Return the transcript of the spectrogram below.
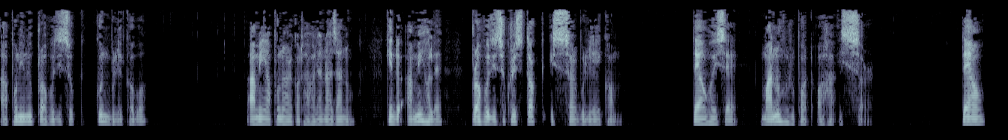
আপুনিনো প্ৰভু যীশুক কোন বুলি ক'ব? আমি আপোনাৰ কথা হলে নাজানো কিন্তু আমি হলে প্ৰভু যীশুখ্ৰীষ্টক ঈশ্বৰ বুলিয়েই ক'ম। তেওঁ হৈছে মানুহ ৰূপত অহা ঈশ্বৰ। তেওঁ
